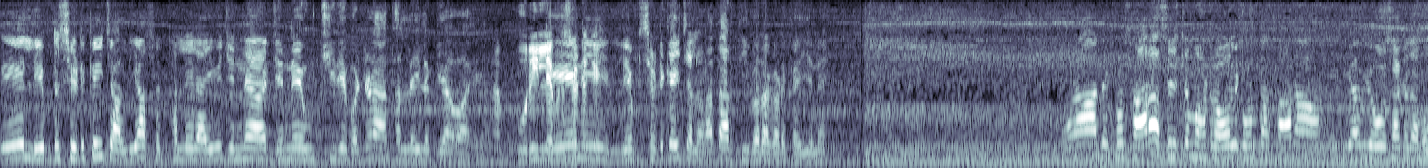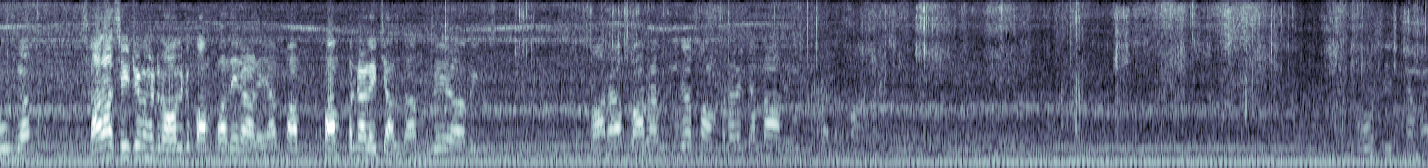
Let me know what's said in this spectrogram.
ਇਹ ਲਿਫਟ ਸਿੱਟ ਕੇ ਹੀ ਚੱਲਦੀ ਆ ਫਿਰ ਥੱਲੇ ਲਾਈ ਵੀ ਜਿੰਨਾ ਜਿੰਨੇ ਉੱਚੀ ਦੇ ਵੱਢਣਾ ਥੱਲੇ ਹੀ ਲੱਗਿਆ ਵਾ ਇਹ। ਐਨ ਪੂਰੀ ਛੱਡ ਨਹੀਂ, ਕੇ ਲਿਫਟ ਸਿੱਟ ਕੇ ਹੀ ਚੱਲਣਾ ਧਰਤੀ ਪਰ ਰਗੜ ਕੇ ਹੀ ਇਹਨੇ। ਹੁਣ ਆ ਦੇਖੋ ਸਾਰਾ ਸਿਸਟਮ ਹਾਈਡ੍ਰੋਲਿਕ ਹੁਣ ਤਾਂ ਸਾਰਾ ਇੰਡੀਆ ਵੀ ਹੋ ਸਕਦਾ ਹੋਊਗਾ। ਸਾਰਾ ਸਿਸਟਮ ਹਾਈਡ੍ਰੋਲਿਕ ਪੰਪਾਂ ਦੇ ਨਾਲੇ ਆ। ਪੰਪ ਪੰਪ ਨਾਲੇ ਚੱਲਦਾ ਮੂਰੇ ਆ ਵੀ। ਸਾਰਾ 12 ਮੂਰੇ ਪੰਪ ਨਾਲੇ ਚੱਲਦਾ ਆ ਵੀ ਦੂਜਾ ਡੱਬਾ। ਉਹ ਸਿਸਟਮ ਹੈ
